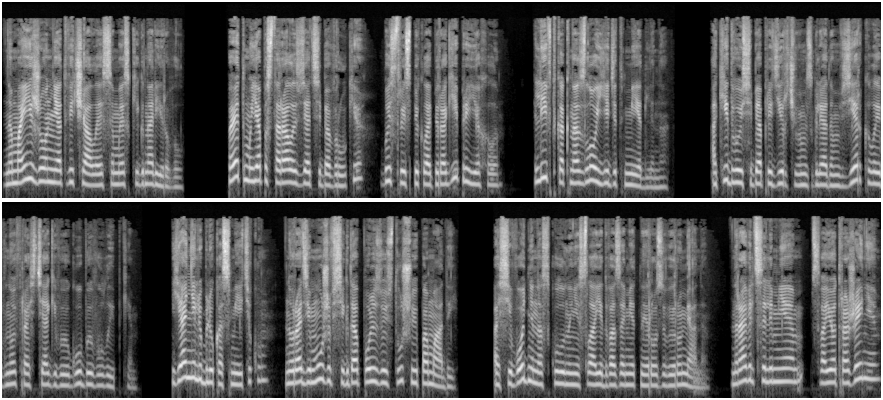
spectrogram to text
На мои же он не отвечал, а смс игнорировал. Поэтому я постаралась взять себя в руки, быстро испекла пироги и приехала. Лифт, как назло, едет медленно. Окидываю себя придирчивым взглядом в зеркало и вновь растягиваю губы в улыбке. Я не люблю косметику, но ради мужа всегда пользуюсь тушью и помадой. А сегодня на скулу нанесла едва заметные розовые румяна. Нравится ли мне свое отражение?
